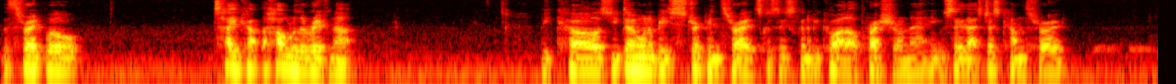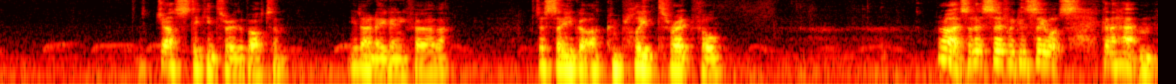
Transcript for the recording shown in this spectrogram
the thread will take up the whole of the riv nut because you don't want to be stripping threads because there's going to be quite a lot of pressure on there. You can see that's just come through. It's just sticking through the bottom. You don't need any further. Just so you've got a complete thread full. Right, so let's see if we can see what's going to happen.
